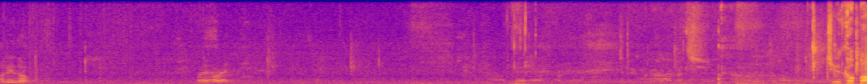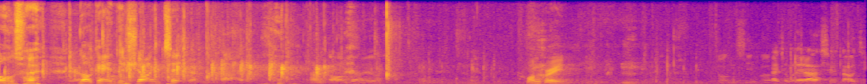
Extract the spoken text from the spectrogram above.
Hurry up. Hurry, hurry. Two good limits. Two good balls for not getting the shot into it. One green. 繼續嚟啦，小豆子。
